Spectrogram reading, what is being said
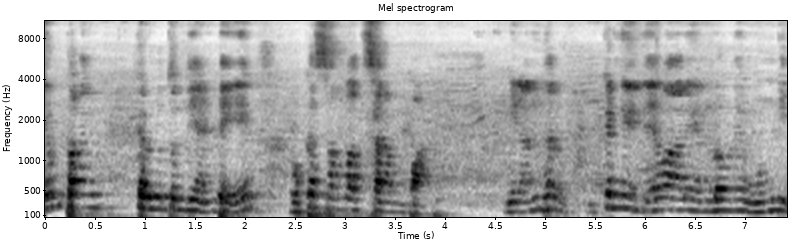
ఏం ఫలం కలుగుతుంది అంటే ఒక సంవత్సరం పాటు. మీరందరూ ఇక్కడనే దేవాలయంలోనే ఉండి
